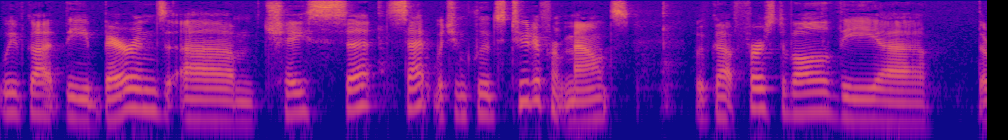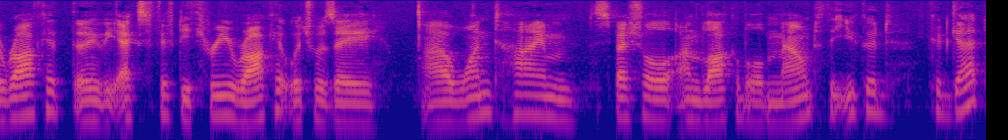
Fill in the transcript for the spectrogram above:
we've got the Baron's um, Chase set, set, which includes two different mounts. We've got, first of all, the uh, the rocket, the, the X-53 rocket, which was a uh, one-time special unlockable mount that you could could get.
